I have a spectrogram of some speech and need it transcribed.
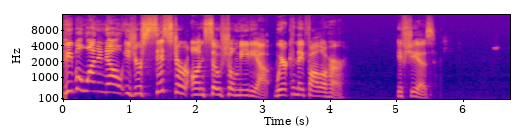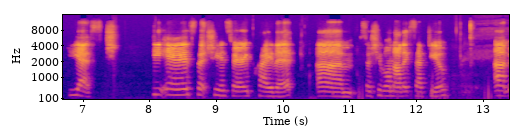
people want to know is your sister on social media? Where can they follow her? If she is. Yes, she is, but she is very private. Um, so she will not accept you. Um,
